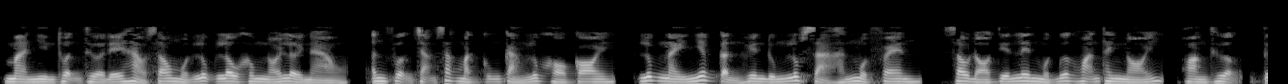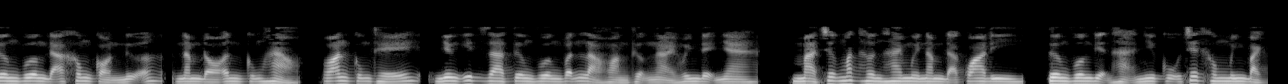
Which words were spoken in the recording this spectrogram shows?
mà nhìn thuận thừa đế hảo sau một lúc lâu không nói lời nào, ân phượng chạm sắc mặt cũng càng lúc khó coi, lúc này nhiếp cẩn huyên đúng lúc xả hắn một phen, sau đó tiến lên một bước hoãn thanh nói, Hoàng thượng, tương vương đã không còn nữa, năm đó ân cũng hảo, oan cũng thế, nhưng ít ra tương vương vẫn là hoàng thượng ngài huynh đệ nha, mà trước mắt hơn hai mươi năm đã qua đi, tương vương điện hạ như cụ chết không minh bạch,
